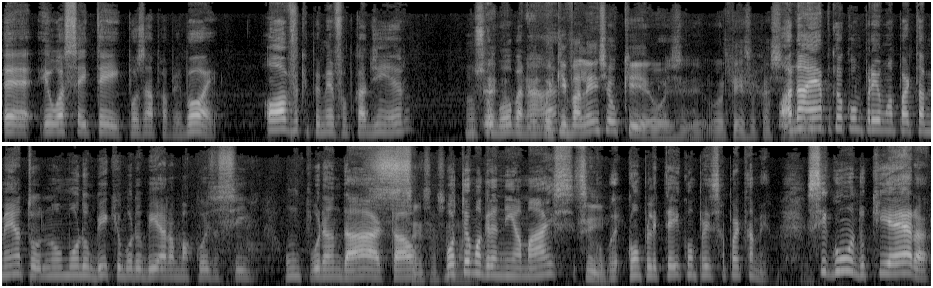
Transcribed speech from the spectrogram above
é, eu aceitei posar para Playboy, óbvio que primeiro foi por causa do dinheiro, não sou boba, é, nada. O equivalente é o que hoje, Hortência Castilho? Na época eu comprei um apartamento no Morumbi, que o Morumbi era uma coisa assim, um por andar tal. Botei uma graninha a mais, Sim. completei e comprei esse apartamento. Segundo, que era,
